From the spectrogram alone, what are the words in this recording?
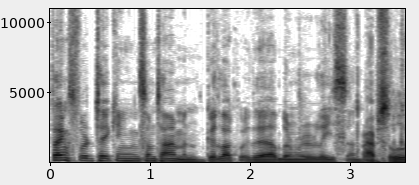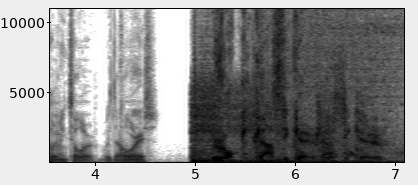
thanks for taking some time, and good luck with the album release and Absolutely. the coming tour with No Core. worries. Rockklassiker. Klassiker.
